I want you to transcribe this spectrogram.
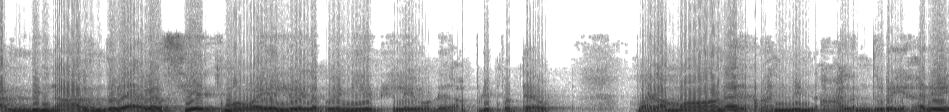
அன்பின் ஆலந்துரை அதெல்லாம் சேர்க்குமா வயல்களில் போய் நீர்நிலையோடு அப்படிப்பட்ட வளமான அன்பின் ஆலந்துரையாரே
